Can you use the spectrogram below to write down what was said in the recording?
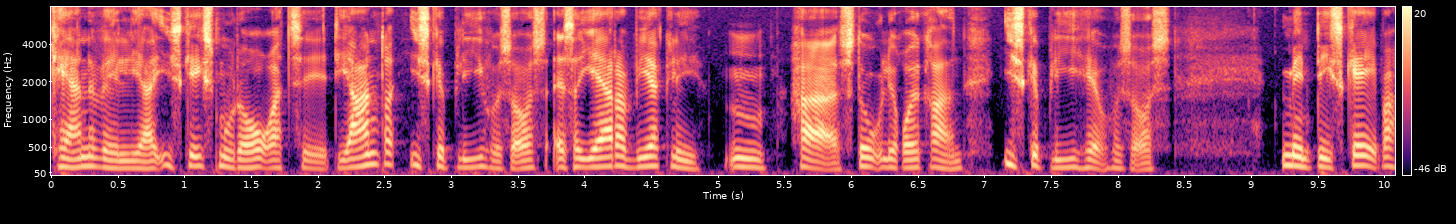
kernevælgere, I skal ikke smutte over til de andre, I skal blive hos os. Altså jer, der virkelig mm, har stål i ryggraden, I skal blive her hos os. Men det skaber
